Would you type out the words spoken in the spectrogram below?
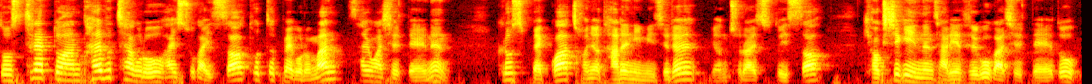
또 스트랩 또한 탈부착으로 할 수가 있어 토트백으로만 사용하실 때에는 크로스백과 전혀 다른 이미지를 연출할 수도 있어 격식이 있는 자리에 들고 가실 때에도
